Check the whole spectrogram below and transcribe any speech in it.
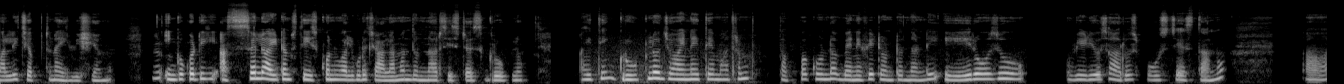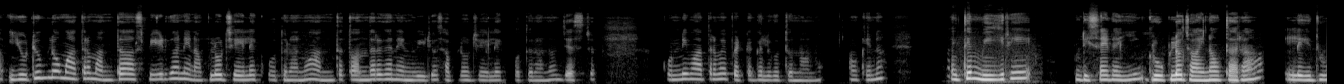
మళ్ళీ చెప్తున్నా ఈ విషయం ఇంకొకటి అస్సలు ఐటమ్స్ తీసుకొని వాళ్ళు కూడా చాలామంది ఉన్నారు సిస్టర్స్ గ్రూప్లో. అయితే గ్రూప్లో జాయిన్ అయితే మాత్రం తప్పకుండా బెనిఫిట్ ఉంటుందండి. ఏ రోజు వీడియోస్ ఆ రోజు పోస్ట్ చేస్తాను. యూట్యూబ్లో మాత్రం అంత స్పీడ్గా నేను అప్లోడ్ చేయలేకపోతున్నాను. అంత తొందరగా నేను వీడియోస్ అప్లోడ్ చేయలేకపోతున్నాను. జస్ట్ కొన్ని మాత్రమే పెట్టగలుగుతున్నాను. ఓకేనా? అయితే మీరే డిసైడ్ అయ్యి గ్రూప్లో జాయిన్ అవుతారా? లేదు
